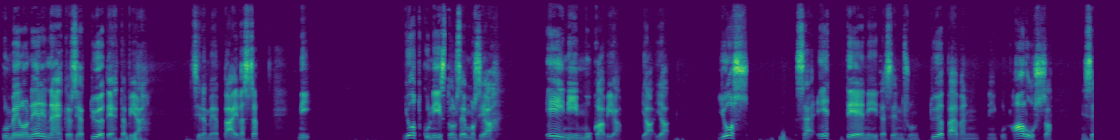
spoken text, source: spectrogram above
kun meillä on erinäköisiä työtehtäviä siinä meidän päivässä, niin jotkut niistä on semmosia ei niin mukavia. Ja, ja jos sä et tee niitä sen sun työpäivän niin kuin alussa, niin se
